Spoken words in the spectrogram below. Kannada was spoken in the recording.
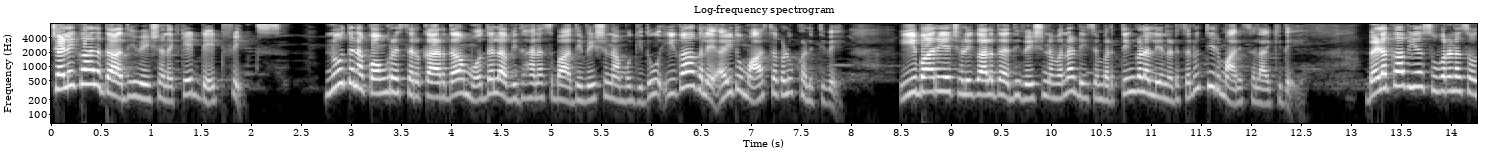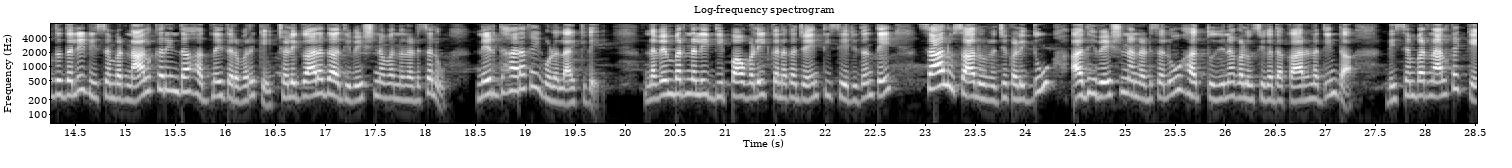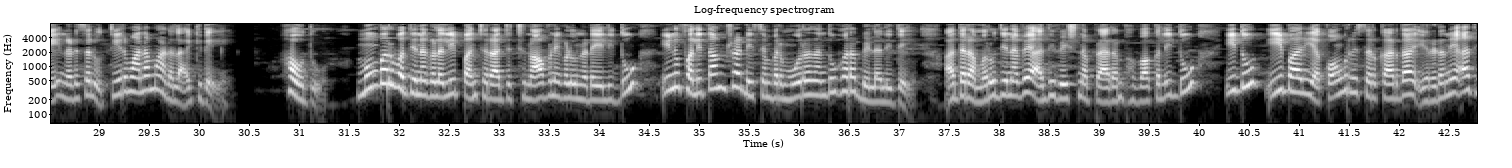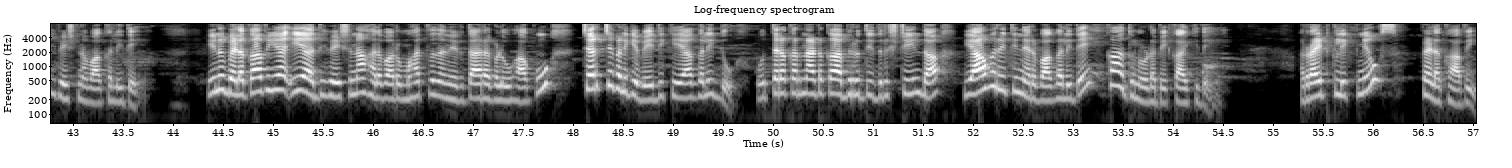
ಚಳಿಗಾಲದ ಅಧಿವೇಶನಕ್ಕೆ ಡೇಟ್ ಫಿಕ್ಸ್. ನೂತನ ಕಾಂಗ್ರೆಸ್ ಸರ್ಕಾರದ ಮೊದಲ ವಿಧಾನಸಭಾ ಅಧಿವೇಶನ ಮುಗಿದು ಈಗಾಗಲೇ ಐದು ಮಾಸಗಳು ಕಳೆದಿವೆ. ಈ ಬಾರಿಯ ಚಳಿಗಾಲದ ಅಧಿವೇಶನವನ್ನು ಡಿಸೆಂಬರ್ ತಿಂಗಳಲ್ಲಿ ನಡೆಸಲು ತೀರ್ಮಾನಿಸಲಾಗಿದೆ. ಬೆಳಗಾವಿಯ ಸುವರ್ಣಸೌಧದಲ್ಲಿ ಡಿಸೆಂಬರ್ ನಾಲ್ಕರಿಂದ ಹದಿನೈದರವರೆಗೆ ಚಳಿಗಾಲದ ಅಧಿವೇಶನವನ್ನು ನಡೆಸಲು ನಿರ್ಧಾರ ಕೈಗೊಳ್ಳಲಾಗಿದೆ. ನವೆಂಬರ್ನಲ್ಲಿ ದೀಪಾವಳಿ, ಕನಕ ಜಯಂತಿ ಸೇರಿದಂತೆ ಸಾಲು ಸಾಲು ರಜೆಗಳಿದ್ದು, ಅಧಿವೇಶನ ನಡೆಸಲು ಹತ್ತು ದಿನಗಳು ಸಿಗದ ಕಾರಣದಿಂದ ಡಿಸೆಂಬರ್ ನಾಲ್ಕಕ್ಕೆ ನಡೆಸಲು ತೀರ್ಮಾನ ಮಾಡಲಾಗಿದೆ. ಹೌದು. ಮುಂಬರುವ ದಿನಗಳಲ್ಲಿ ಪಂಚರಾಜ್ಯ ಚುನಾವಣೆಗಳು ನಡೆಯಲಿದ್ದು, ಇನ್ನು ಫಲಿತಾಂಶ ಡಿಸೆಂಬರ್ ಮೂರರಂದು ಹೊರಬೀಳಲಿದೆ. ಅದರ ಮರುದಿನವೇ ಅಧಿವೇಶನ ಪ್ರಾರಂಭವಾಗಲಿದ್ದು, ಇದು ಈ ಬಾರಿಯ ಕಾಂಗ್ರೆಸ್ ಸರ್ಕಾರದ ಎರಡನೇ ಅಧಿವೇಶನವಾಗಲಿದೆ. ಇನ್ನು ಬೆಳಗಾವಿಯ ಈ ಅಧಿವೇಶನ ಹಲವಾರು ಮಹತ್ವದ ನಿರ್ಧಾರಗಳು ಹಾಗೂ ಚರ್ಚೆಗಳಿಗೆ ವೇದಿಕೆಯಾಗಲಿದ್ದು, ಉತ್ತರ ಕರ್ನಾಟಕ ಅಭಿವೃದ್ಧಿ ದೃಷ್ಟಿಯಿಂದ ಯಾವ ರೀತಿ ನೆರವಾಗಲಿದೆ ಕಾದು ನೋಡಬೇಕಾಗಿದೆ. Right click news, Belagavi.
